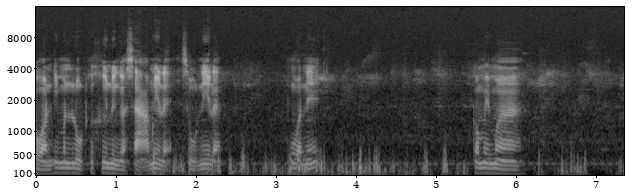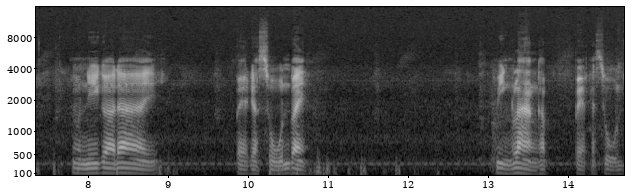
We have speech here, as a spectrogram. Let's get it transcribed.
ก่อนที่มันหลุดก็คือหนึ่งกับสามนี่แหละ สูตรนี้แหละงวดนี้ ก็ไม่มาวันนี้ก็ได้แปดกับศูนย์ไป วิ่งล่างครับแปดกับศูนย์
